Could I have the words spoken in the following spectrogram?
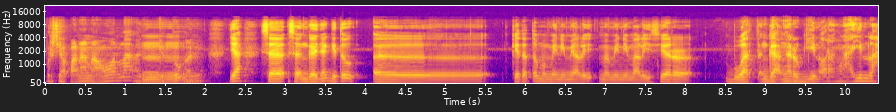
persiapannya naon lah anjing gitu anjing. Ya se seenggaknya gitu eh kita tuh meminimali meminimalisir buat enggak ngerugiin orang lain lah.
